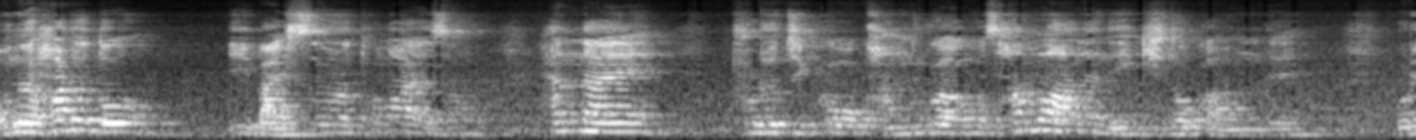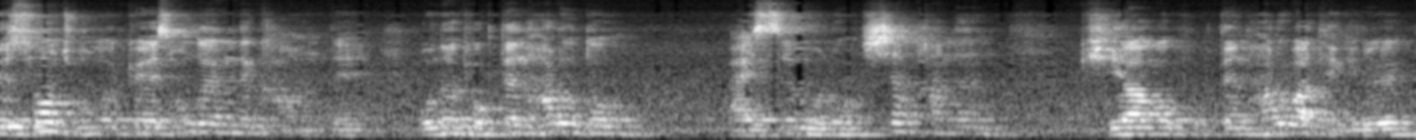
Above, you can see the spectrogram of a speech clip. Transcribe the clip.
오늘 하루도 이 말씀을 통하여서 한나의 부르짖고 간구하고 사모하는 이 기도 가운데 우리 수원 종로교회 성도님들 가운데 오늘 복된 하루도 말씀으로 시작하는 귀하고 복된 하루가 되기를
